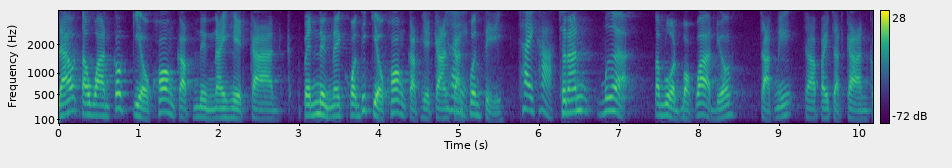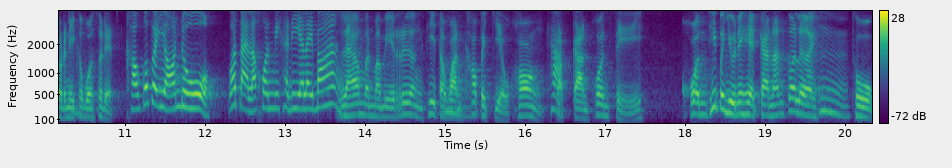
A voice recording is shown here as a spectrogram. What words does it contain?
แล้วตะวันก็เกี่ยวข้องกับหนึ่งในเหตุการณ์ เป็นหนึ่งในคนที่เกี่ยวข้องกับเหตุการณ์ใช่การพ่นสี ใช่ค่ะ ฉะนั้นเมื่อตำรวจบอกว่าเดี๋ยว จากนี้จะไปจัดการกรณีขบวนเสด็จ เขาก็ไปย้อนดูว่าแต่ละคนมีคดีอะไรบ้าง แล้วมันมามีเรื่องที่ตะวันอืมเข้าไปเกี่ยวข้องค่ะกับการพ่นสี คนที่ไปอยู่ในเหตุการณ์นั้นก็เลยอืมถูก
